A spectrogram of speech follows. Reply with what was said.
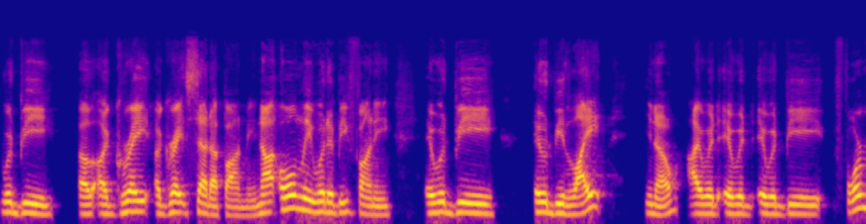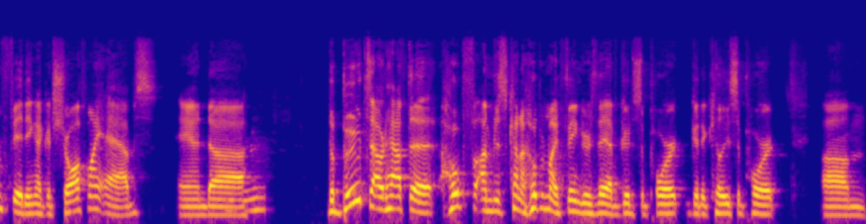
would be a, a great a great setup on me. Not only would it be funny, it would be it would be light, you know, I would it would it would be form fitting. I could show off my abs and uh Mhm. the boots, I would have to hope. I'm just kind of hoping my fingers they have good support, good Achilles support, um,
